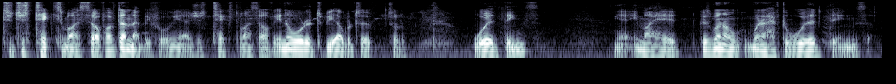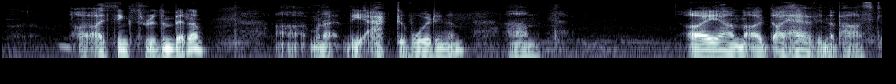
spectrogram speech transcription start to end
to just text myself, I've done that before. You know, just text myself in order to be able to sort of word things. Yeah, in my head because when I when I have to word things, I, I think through them better. Uh, when I the act of wording them, um, I um I, I have in the past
